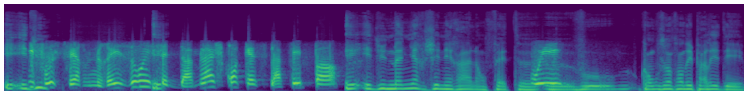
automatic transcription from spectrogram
Et, et Il faut se faire une raison, et, Et- cette dame-là, je crois qu'elle se la fait pas. et- et d'une manière générale, en fait, euh, Oui. euh, vous, quand vous entendez parler des,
